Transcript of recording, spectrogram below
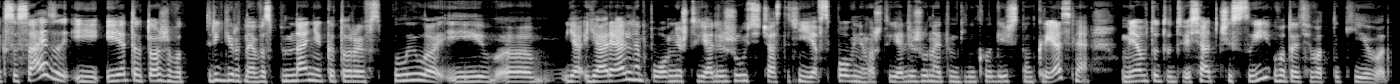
эксерсайзы, и, и это тоже вот триггерное воспоминание, которое всплыло, и э, я, я реально помню, что я лежу сейчас, точнее, я вспомнила, что я лежу на этом гинекологическом кресле, у меня вот тут вот висят часы, вот эти вот такие вот,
